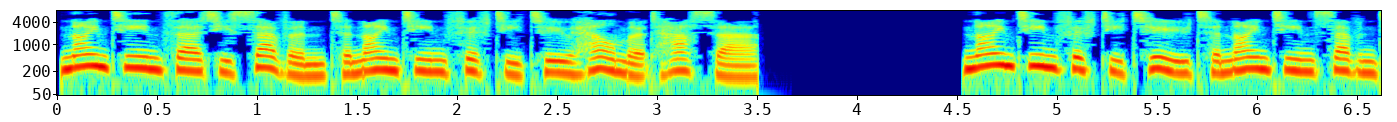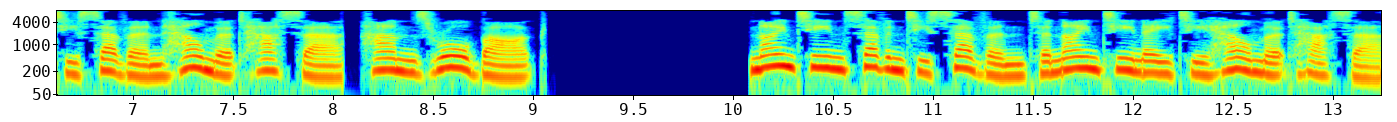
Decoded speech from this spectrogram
1937 to 1952 Helmut Hasse 1952 to 1977 Helmut Hasse, Hans Rohrbach. 1977 to 1980 Helmut Hasse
